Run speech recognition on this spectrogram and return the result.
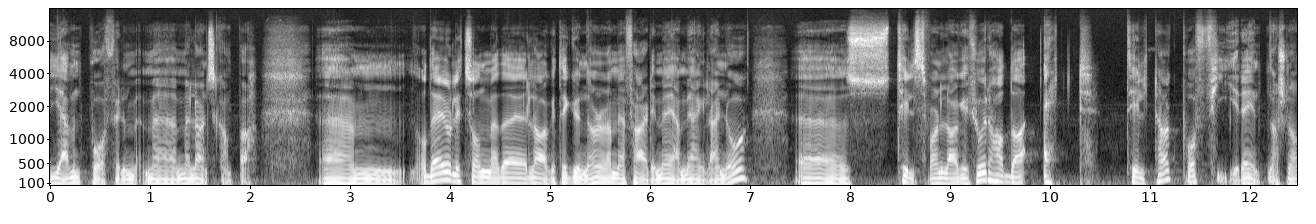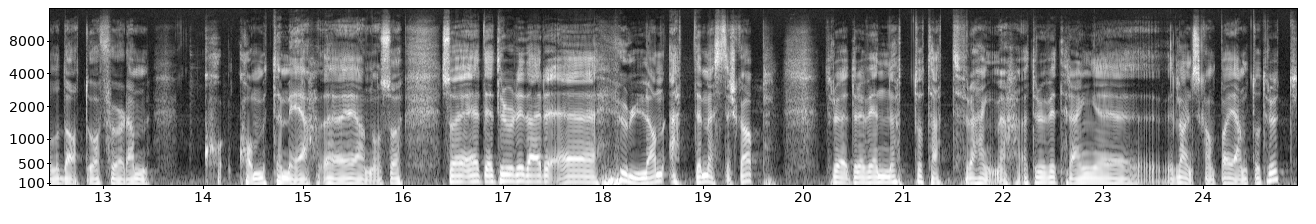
jevnt påfyll med, med landskamper. Um, og det er jo litt sånn med det laget til Gunnar når de er ferdig med EM i England nå. Uh, tilsvarende lag i fjor hadde da ett tiltak på fire internasjonale datoer før de kom til meg eh, igjen. Også. så jeg, jeg, tror de der eh, hullene etter mesterskap tror jeg, tror jeg, vi er nødt til å tette for å henge med. Jeg tror vi trenger eh, landskamper jevnt og trutt.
